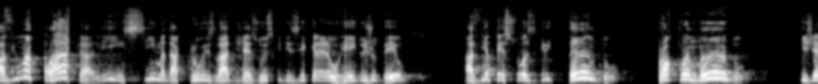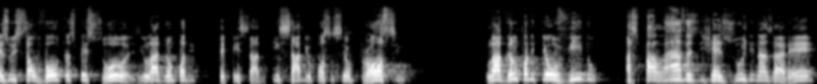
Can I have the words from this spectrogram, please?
Havia uma placa ali em cima da cruz lá de Jesus que dizia que ele era o rei dos judeus. Havia pessoas gritando, proclamando que Jesus salvou outras pessoas, e o ladrão pode ter pensado, quem sabe eu posso ser o próximo. O ladrão pode ter ouvido as palavras de Jesus de Nazaré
